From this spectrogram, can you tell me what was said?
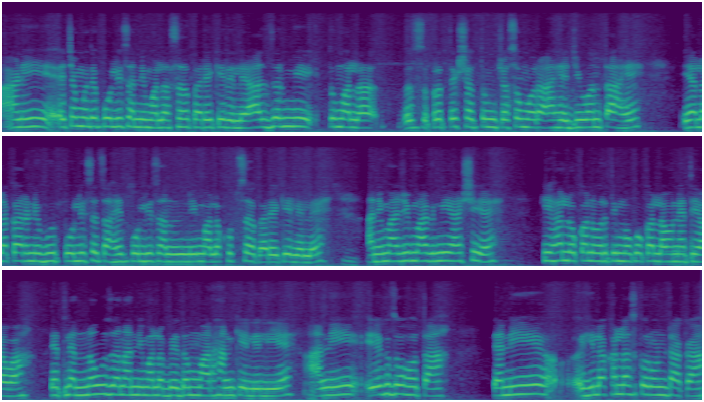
आणि याच्यामध्ये पोलिसांनी मला सहकार्य केलेले. आहे. आज जर मी तुम्हाला प्रत्यक्षात तुमच्यासमोर आहे जिवंत आहे याला कारणीभूत पोलिसच आहेत. पोलिसांनी मला खूप सहकार्य केलेले. आहे आणि माझी मागणी अशी आहे की ह्या लोकांवरती मकोका लावण्यात यावा. त्यातल्या नऊ जणांनी मला बेदम मारहाण केलेली आहे. आणि एक जो होता त्यांनी हिला खलास करून टाका.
